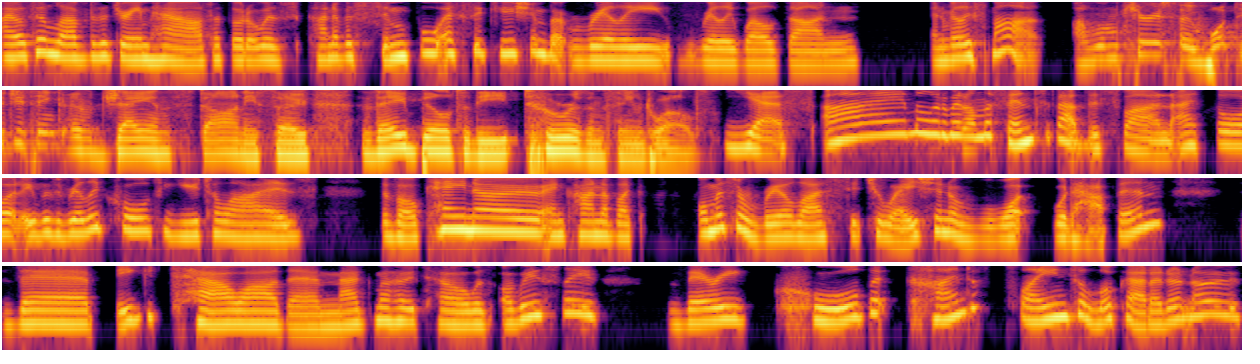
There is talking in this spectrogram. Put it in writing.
I also loved the dream house. I thought it was kind of a simple execution, but really, really well done and really smart. Um, I'm curious though, what did you think of Jay and Stani? So they built the tourism themed world. Yes, I'm a little bit on the fence about this one. I thought it was really cool to utilize the volcano and kind of like almost a real life situation of what would happen. Their big tower, their magma hotel was obviously very cool, but kind of plain to look at. I don't know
